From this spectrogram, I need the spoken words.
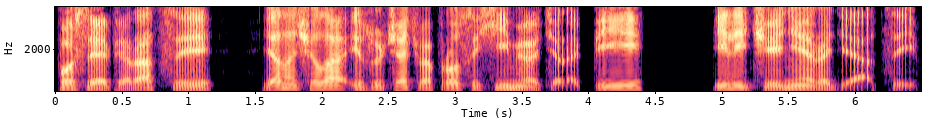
После операции я начала изучать вопросы химиотерапии и лечения радиацией.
